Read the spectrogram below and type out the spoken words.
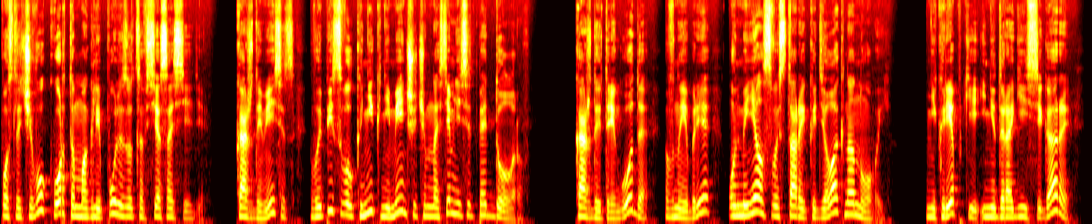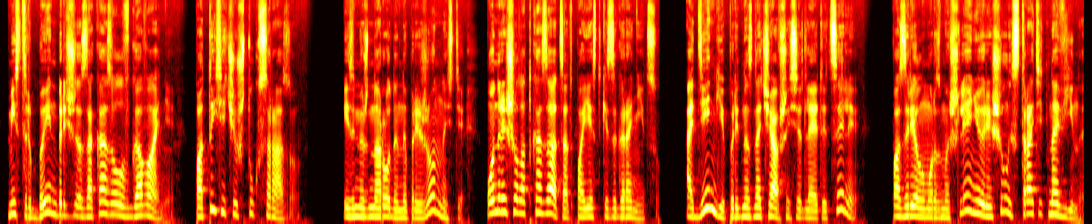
после чего кортом могли пользоваться все соседи. Каждый месяц выписывал книг не меньше, чем на 75 долларов. Каждые три года, в ноябре, он менял свой старый кадиллак на новый. Некрепкие и недорогие сигары мистер Бейнбридж заказывал в Гаване, по тысяче штук сразу. Из-за международной напряженности он решил отказаться от поездки за границу. А деньги, предназначавшиеся для этой цели, по зрелому размышлению решил истратить на вина,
